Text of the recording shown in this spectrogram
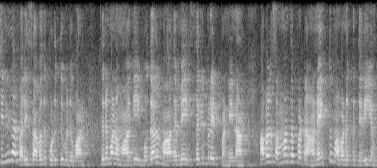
சின்ன பரிசாவது கொடுத்து விடுவான். திருமணமாகி முதல் மாதமே செலிப்ரேட் பண்ணினான். அவள் சம்பந்தப்பட்ட அனைத்தும் அவனுக்கு தெரியும்.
